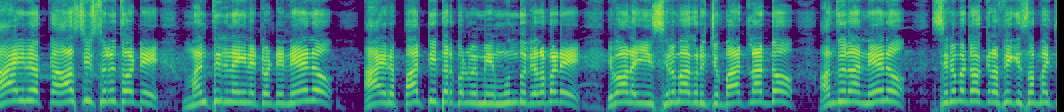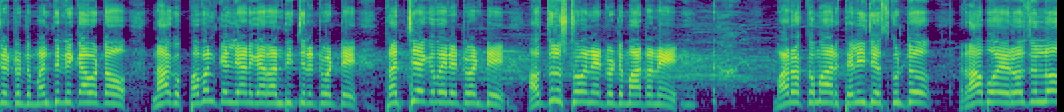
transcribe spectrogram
ఆయన యొక్క ఆశీస్సులతోటి మంత్రిని అయినటువంటి నేను ఆయన పార్టీ తరపున మీ ముందు నిలబడి ఇవాళ ఈ సినిమా గురించి మాట్లాడడం. అందున నేను సినిమాటోగ్రఫీకి సంబంధించినటువంటి మంత్రిని కావటం నాకు పవన్ కళ్యాణ్ గారు అందించినటువంటి ప్రత్యేకమైనటువంటి అదృష్టం అనేటువంటి మాటని మరొక మారి తెలియజేసుకుంటూ రాబోయే రోజుల్లో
